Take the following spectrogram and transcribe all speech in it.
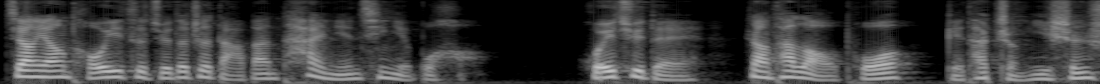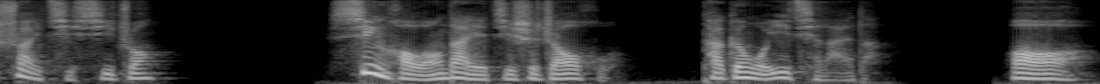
江阳头一次觉得这打扮太年轻也不好，回去得让他老婆给他整一身帅气西装。幸好王大爷及时招呼他跟我一起来的。哦，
